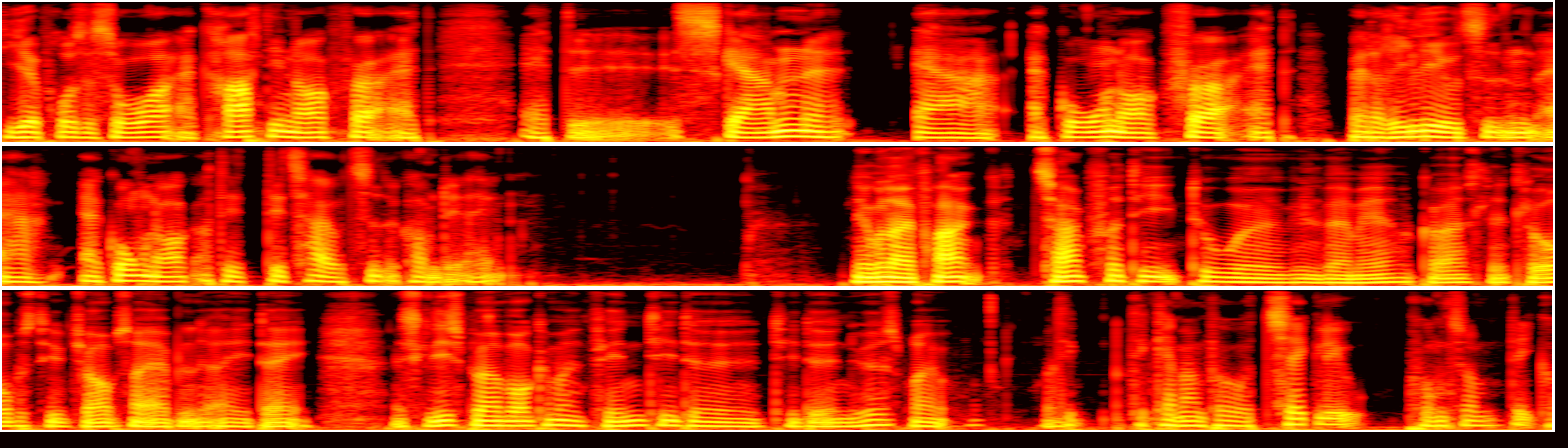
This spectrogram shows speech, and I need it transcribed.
de her processorer er kraftige nok, før at, at øh, skærmene er, er gode nok, før at batterilevetiden er, er god nok, og det, det tager jo tid at komme derhen. Nikolaj Frank, tak fordi du øh, ville være med og gøre os lidt klogere på Steve Jobs og Apple er i dag. Jeg skal lige spørge, hvor kan man finde dit, øh, dit øh, nyhedsbrev? Det, det kan man på techliv.dk.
